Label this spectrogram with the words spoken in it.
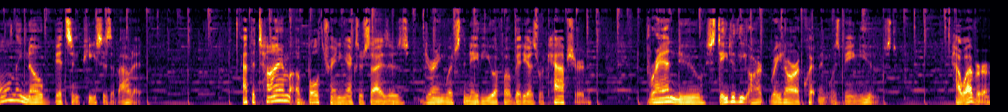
only know bits and pieces about it. At the time of both training exercises during which the Navy UFO videos were captured, brand new, state of the art radar equipment was being used. However,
